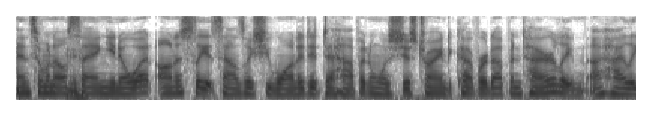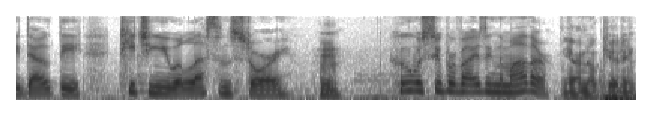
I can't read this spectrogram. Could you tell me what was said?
And someone else hmm. saying, you know what? Honestly, it sounds like she wanted it to happen and was just trying to cover it up entirely. I highly doubt the teaching you a lesson story. Hmm. Who was supervising the mother? Yeah, no kidding.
